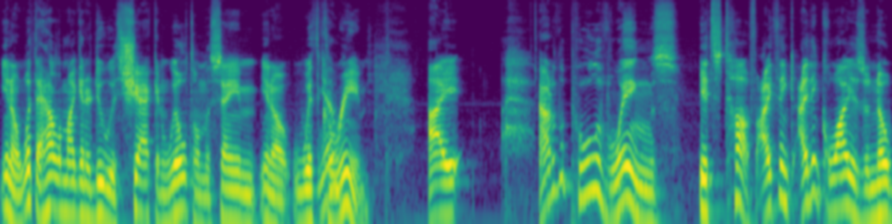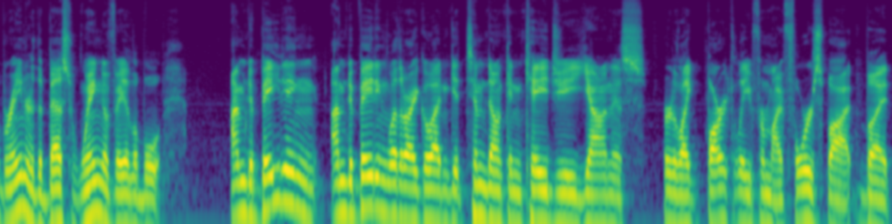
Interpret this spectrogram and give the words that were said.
You know, what the hell am I going to do with Shaq and Wilt on the same? You know, with Kareem. I out of the pool of wings, it's tough. I think I think Kawhi is a no-brainer, the best wing available. I'm debating I'm debating whether I go out and get Tim Duncan, KG, Giannis, or like Barkley for my four spot, but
